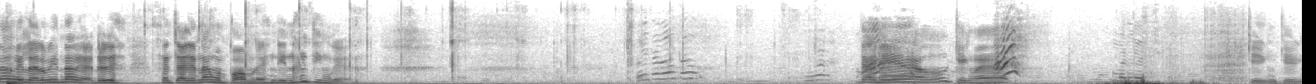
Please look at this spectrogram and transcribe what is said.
นั่งเลยเลยต้องรีบนั่งเนี่ยดูดิแทนใจยังนั่งปลอมๆเลยดินนั่งจริงเลย ไปเร็วเร็ว ได้แล้วโอ้เก่งมาก มันหลุดเก่งเก่ง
